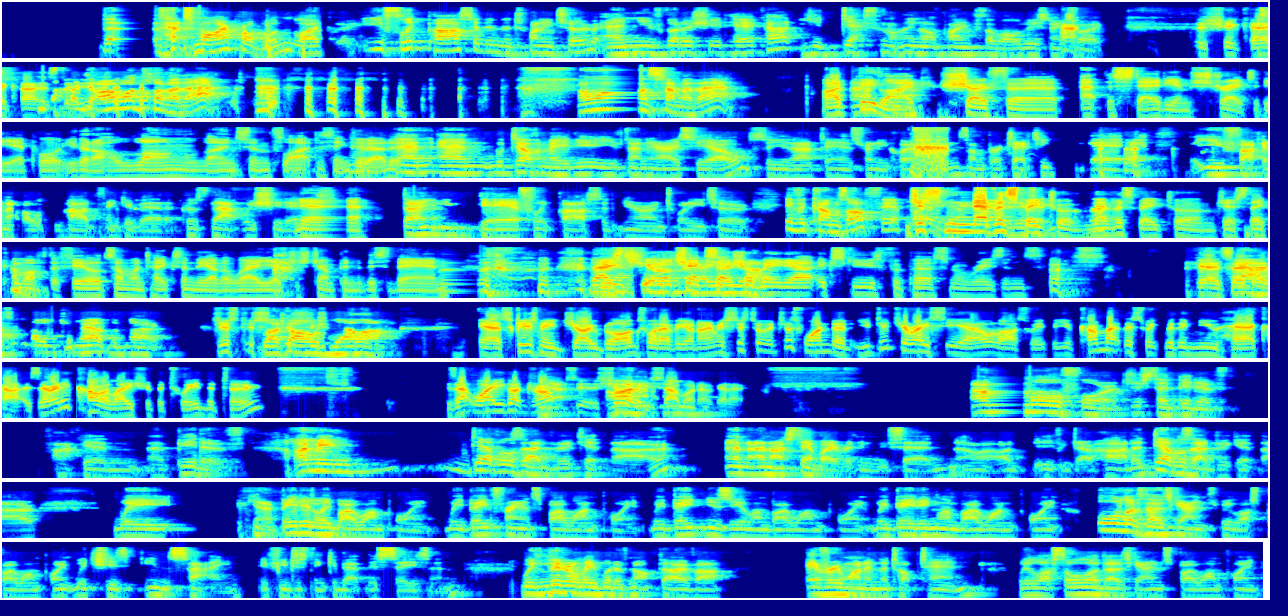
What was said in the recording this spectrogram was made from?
That that's my problem. Like you flick past it in the 22 and you've got a shit haircut, you're definitely not playing for the Wallabies next week. The shit haircut is I. I want some of that. I want some of that. I'd be like chauffeur at the stadium straight to the airport. You got a whole long, lonesome flight to think about it. And and we'll tell the media you've done your ACL, so you don't have to answer any questions. I'm protecting you there, but you fucking have a hard think about it because that was shit. ass. Yeah. Don't you dare flick past it in your own 22. If it comes off, fair play Just to never But speak to him. doesn't- Never speak to him. Just they come off the field, someone takes them the other way. Yeah, just jump into this van. they He's- cheer he on the check social uh, media. media, excused for personal reasons. Yeah, so Out, there's take him out the back just, just like just- old Yeller. Yeah, excuse me, Joe Blogs, whatever your name is. Just just wondered, you did your ACL last week, but you've come back this week with a new haircut. Is there any correlation between the two? Is that why you got dropped? Surely I'm- someone will get it. I'm all for it. Just a bit of fucking a bit of. I mean, devil's advocate though, and and I stand by everything we've said. I'd even go harder. Devil's advocate though, we you know beat Italy by one point. We beat France by one point. We beat New Zealand by one point. We beat England by one point. All of those games we lost by one point, which is insane if you just think about this season. We literally would have knocked over everyone in the top 10. We lost all of those games by one point.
